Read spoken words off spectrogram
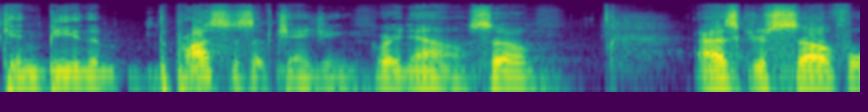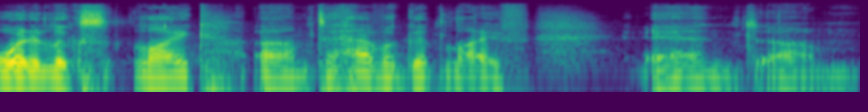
can be in the, the process of changing right now so ask yourself what it looks like um, to have a good life. And um,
